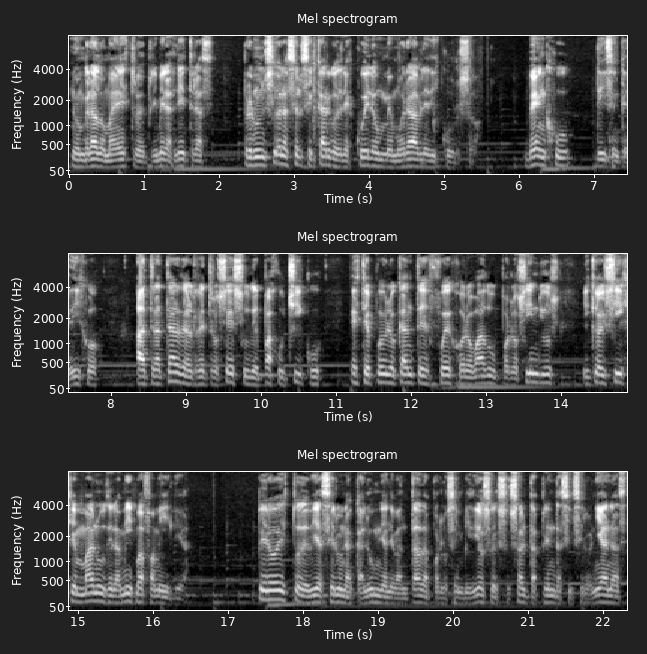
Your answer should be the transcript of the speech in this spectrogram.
nombrado maestro de primeras letras, pronunció al hacerse cargo de la escuela un memorable discurso. Benju, dicen que dijo, a tratar del retroceso de Pajuchiku, este pueblo que antes fue jorobado por los indios y que hoy sigue en manos de la misma familia. Pero esto debía ser una calumnia levantada por los envidiosos de sus altas prendas ciceronianas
